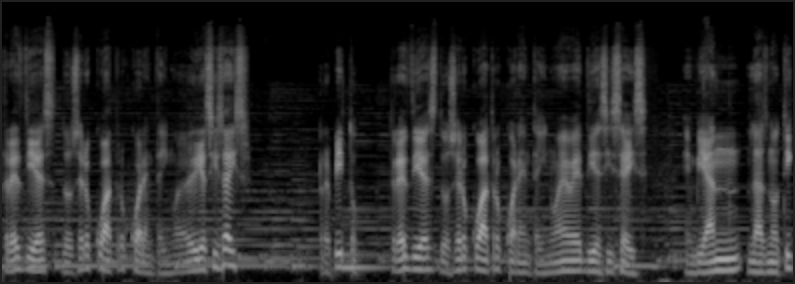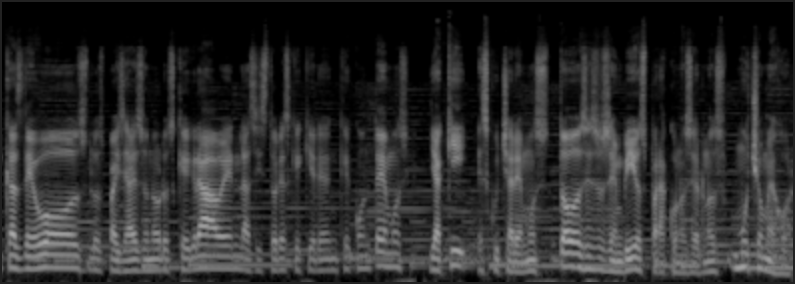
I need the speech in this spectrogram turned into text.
310-204-4916. Repito, 310-204-4916. Envían las noticas de voz, los paisajes sonoros que graben, las historias que quieren que contemos y aquí escucharemos todos esos envíos para conocernos mucho mejor.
